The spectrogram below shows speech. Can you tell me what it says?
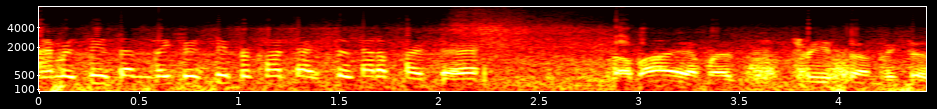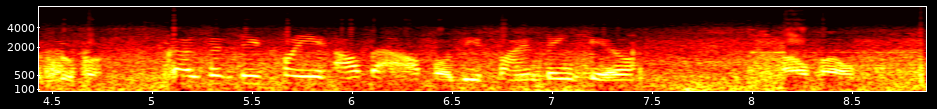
Number 27 Victor Super, contact SoCal departure. Bye-bye, I'm Emirates 37 Victor Super. Guys, 5020 Alpha Alpha will be fine, thank you. Alpha Alpha.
